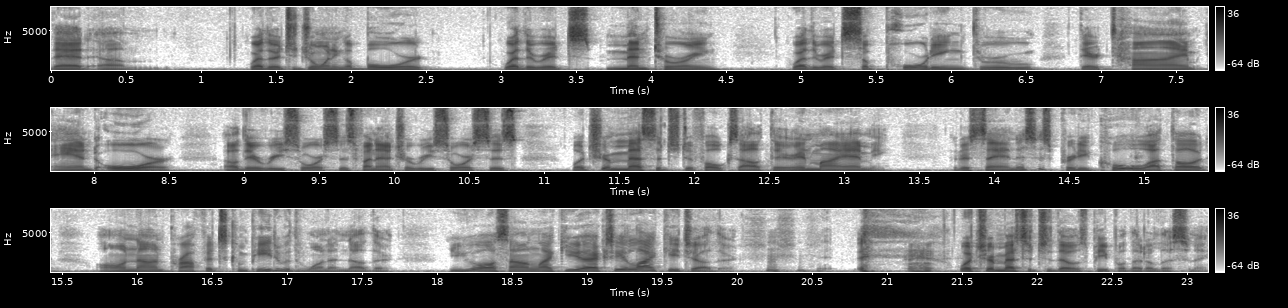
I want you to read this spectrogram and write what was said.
that um, whether it's joining a board, whether it's mentoring, whether it's supporting through their time and or other resources, financial resources, what's your message to folks out there in Miami that are saying this is pretty cool? I thought all nonprofits competed with one another. You all sound like you actually like each other. what's your message to those people that are listening?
